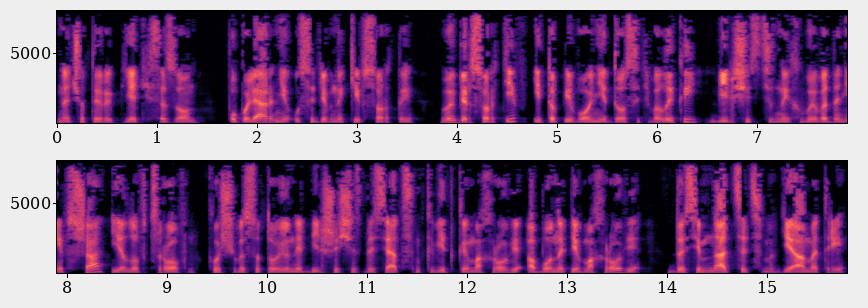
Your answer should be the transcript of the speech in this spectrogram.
на 4-5 сезон, популярні у садівників сорти. Вибір сортів і топівоні досить великий, більшість з них виведені в США і ловцровн, кущ висотою не більше 60 см, квітки махрові або напівмахрові, до 17 см в діаметрі,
